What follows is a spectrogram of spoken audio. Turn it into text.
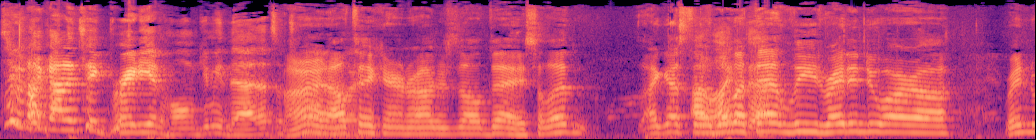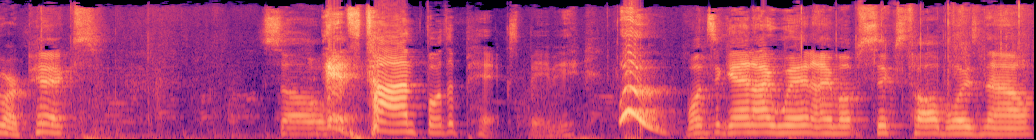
dude. I gotta take Brady at home. Give me that. That's a. Tough all right, I'll take Aaron Rodgers all day. So let, I guess I we'll let that. that. lead right into our uh, right into our picks. So It's time for the picks, baby. Woo! once again, I win. I'm up six tall boys now.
